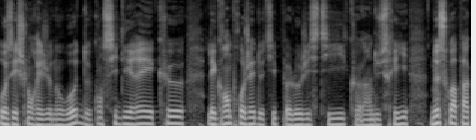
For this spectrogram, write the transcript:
aux échelons régionaux ou autres de considérer que les grands projets de type logistique, industrie ne soient pas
